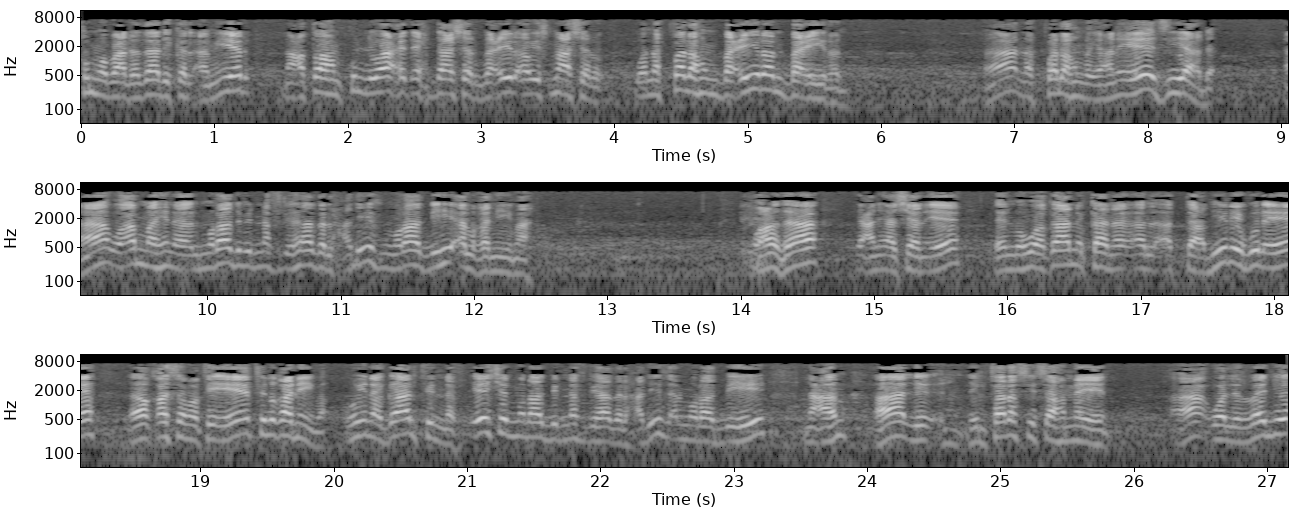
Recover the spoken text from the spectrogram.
ثم بعد ذلك الأمير اعطاهم كل واحد 11 بعير أو 12 ونفلهم بعيرا بعيرا. ها نفلهم يعني إيه زيادة. ها وأما هنا المراد بالنفل هذا الحديث المراد به الغنيمة. وهذا يعني عشان إيه؟ لأنه هو كان كان التعبير يقول إيه؟ قسم في إيه؟ في الغنيمة، وهنا قال في النفل، إيش المراد بالنفل في هذا الحديث؟ المراد به نعم ها للفرس سهمين ها وللرجل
